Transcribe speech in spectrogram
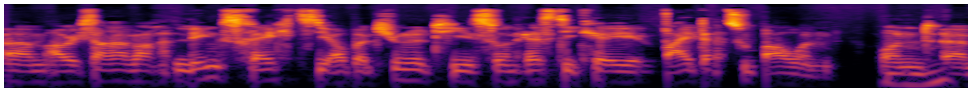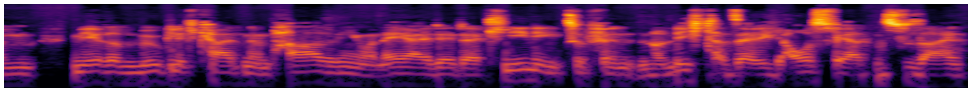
Ähm, aber ich sage einfach links, rechts die Opportunities, so ein SDK weiter zu bauen und mhm. ähm, mehrere Möglichkeiten im Parsing und AI Data Cleaning zu finden und nicht tatsächlich auswerten zu sein,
